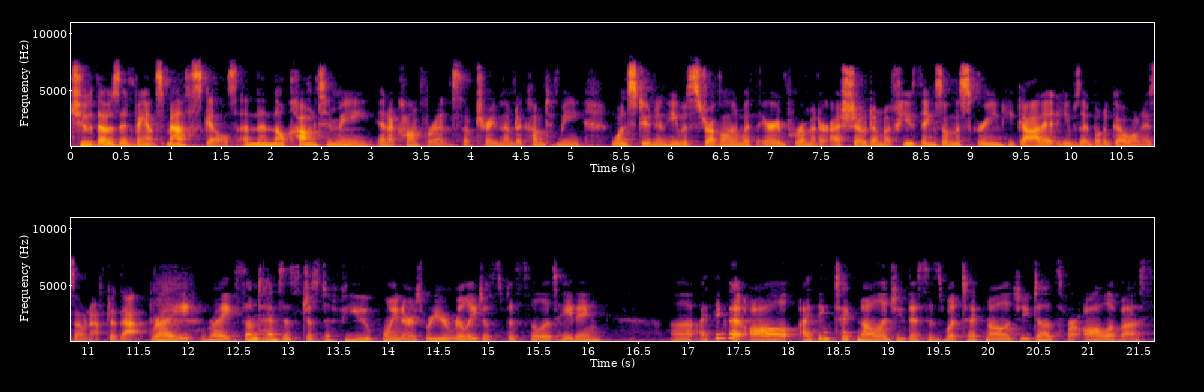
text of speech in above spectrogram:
to those advanced math skills. And then they'll come to me in a conference. I've trained them to come to me. One student, he was struggling with area and perimeter. I showed him a few things on the screen. He got it. He was able to go on his own after that. Right, right. Sometimes it's just a few pointers where you're really just facilitating uh, I think that all, I think technology, this is what technology does for all of us.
